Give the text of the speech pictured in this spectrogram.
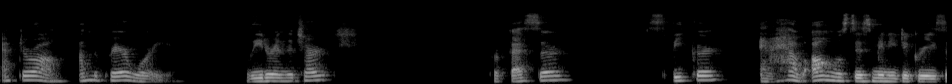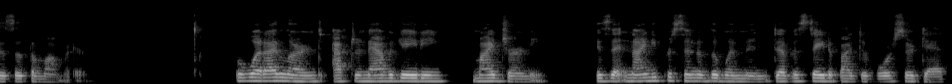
After all, I'm the prayer warrior, leader in the church, professor, speaker, and I have almost as many degrees as a thermometer. But what I learned after navigating my journey is that 90% of the women devastated by divorce or death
